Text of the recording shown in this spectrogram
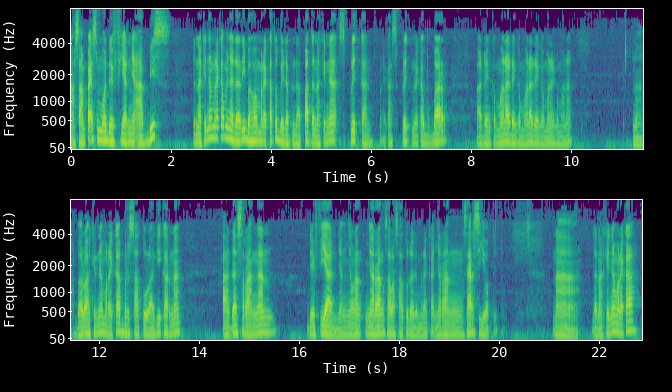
Nah, sampai semua deviannya habis dan akhirnya mereka menyadari bahwa mereka tuh beda pendapat dan akhirnya split kan. Mereka split, mereka bubar. Ada yang ke mana, ada yang ke mana, ada yang ke mana, ada yang ke mana. Nah, baru akhirnya mereka bersatu lagi karena ada serangan Devian yang nyerang, nyerang salah satu dari mereka, nyerang Cersei waktu itu. Nah, dan akhirnya mereka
